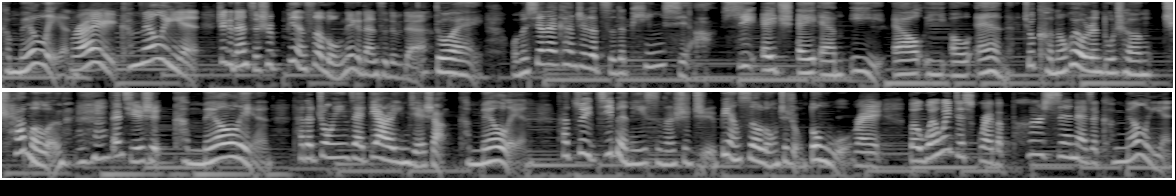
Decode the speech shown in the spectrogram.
chameleon. Right, chameleon 这个单词是变色龙那个单词，对不对？对，我们先来看这个词的拼写啊，C H A M E L E O N，就可能会有人读成 chameleon，、mm hmm. 但其实是 chameleon，它的重音在第二音节上，chameleon。它最基本的意思呢，是指变色龙这种动物。Right, but when we describe a person as a chameleon,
